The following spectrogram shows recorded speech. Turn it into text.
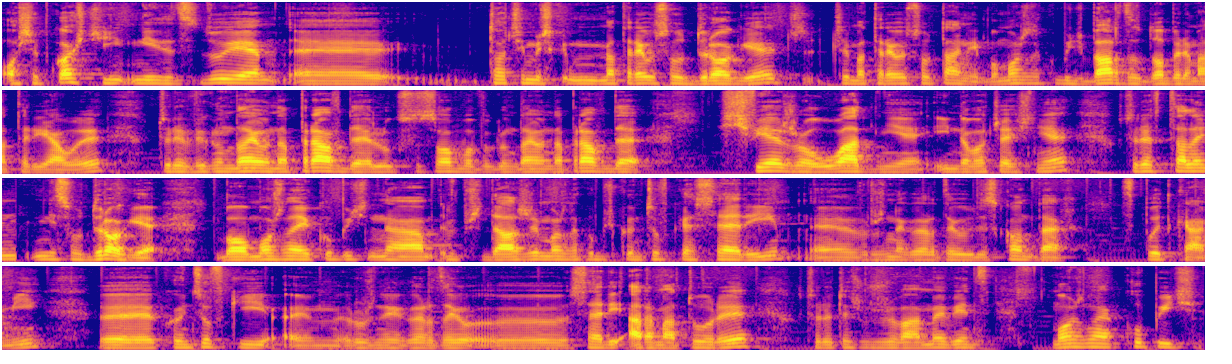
O szybkości nie decyduje e, to, czy materiały są drogie, czy, czy materiały są tanie, bo można kupić bardzo dobre materiały, które wyglądają naprawdę luksusowo, wyglądają naprawdę świeżo, ładnie i nowocześnie, które wcale nie są drogie, bo można je kupić na wyprzedaży, można kupić końcówkę serii e, w różnego rodzaju dyskontach z płytkami, e, końcówki różnego rodzaju e, serii armatury, które też używamy, więc można kupić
